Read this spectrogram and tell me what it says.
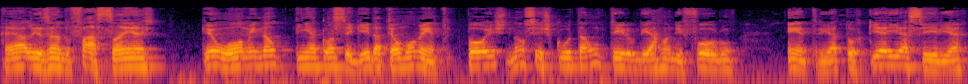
realizando façanhas que o homem não tinha conseguido até o momento, pois não se escuta um tiro de arma de fogo entre a Turquia e a Síria,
